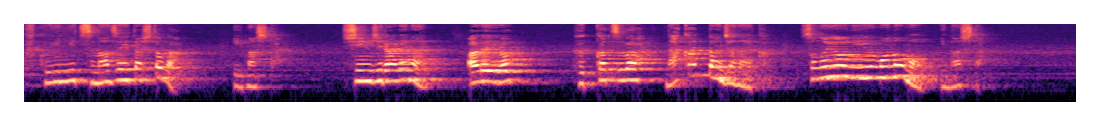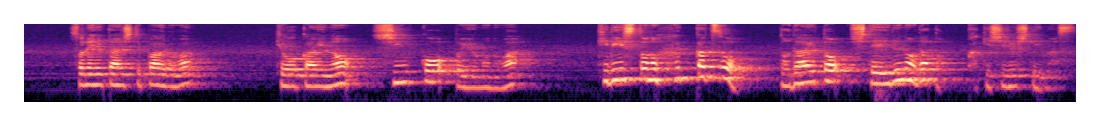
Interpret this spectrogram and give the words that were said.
福音につまずいた人がいました。信じられないあるいは復活はなかったんじゃないか。そのように言う者もいました。それに対してパウロは教会の信仰というものはキリストの復活を土台としているのだと書き記しています。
